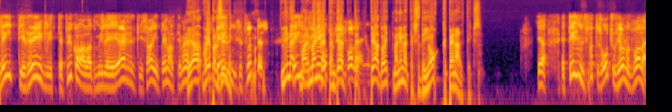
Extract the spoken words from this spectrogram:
leiti reeglite pügalad, mille järgi sai penalti määrata. tehniliselt võttes. nimet-, ma, ma nimetan, tead, tead Ott, ma nimetaks seda jokk-penaltiks. ja, et tehniliselt võttes otsus ei olnud vale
